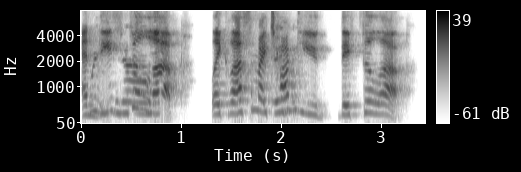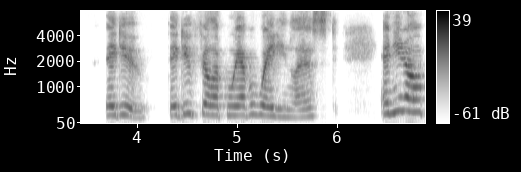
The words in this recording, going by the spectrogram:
And we, these know, fill up. Like last time I talked to you, they fill up. They do. They do fill up. We have a waiting list. And you know,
